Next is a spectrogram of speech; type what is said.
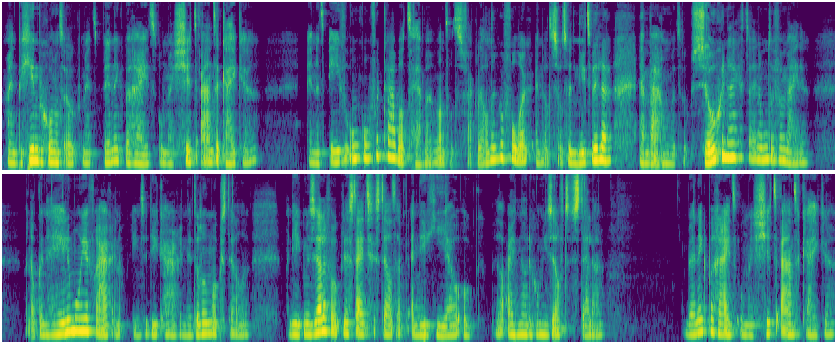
Maar in het begin begon het ook met: ben ik bereid om mijn shit aan te kijken? En het even oncomfortabel te hebben. Want dat is vaak wel een gevolg en dat is wat we niet willen en waarom we het ook zo geneigd zijn om te vermijden. En ook een hele mooie vraag en ook eentje die ik haar in de droom ook stelde, maar die ik mezelf ook destijds gesteld heb en die ik jou ook wil uitnodigen om jezelf te stellen. Ben ik bereid om mijn shit aan te kijken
